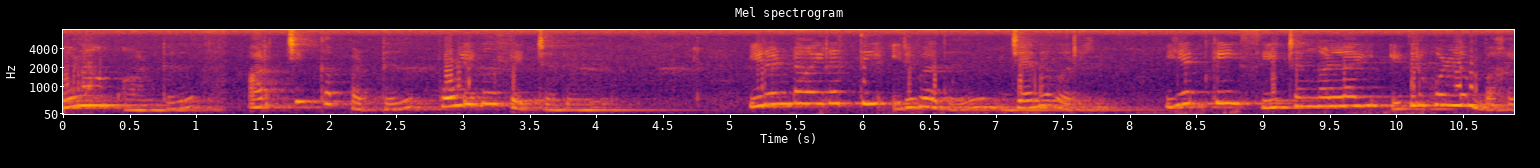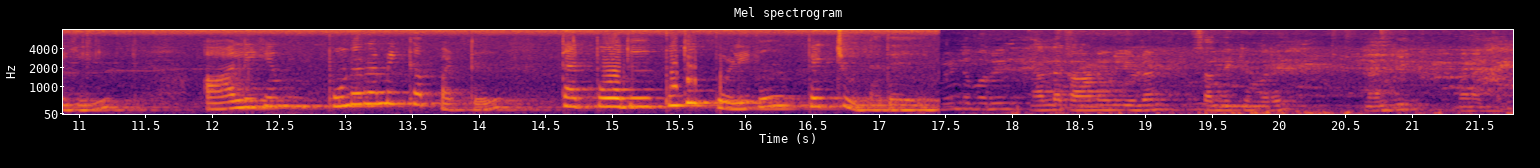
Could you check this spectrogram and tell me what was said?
ஏழாம் ஆண்டு அர்ச்சிக்கப்பட்டு பொலிவு பெற்றது. இரண்டாயிரத்தி இருபது ஜனவரி இயற்கை சீற்றங்களை எதிர்கொள்ளும் வகையில் ஆலயம் புனரமைக்கப்பட்டு தற்போது புதுப்பொழிவு பெற்றுள்ளது. ஒரு நல்ல காணொலியுடன் சந்திக்கும் வரை நன்றி வணக்கம்.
